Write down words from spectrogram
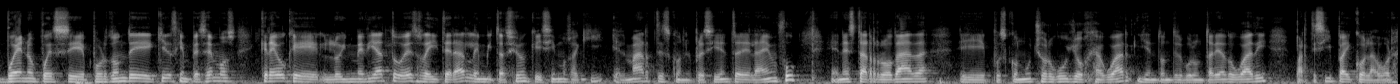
Bueno, pues eh, por dónde quieres que empecemos, creo que lo inmediato es reiterar la invitación que hicimos aquí el martes con el presidente de la ENFU en esta rodada, eh, pues con mucho orgullo Jaguar y en donde el voluntariado Wadi participa y colabora.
